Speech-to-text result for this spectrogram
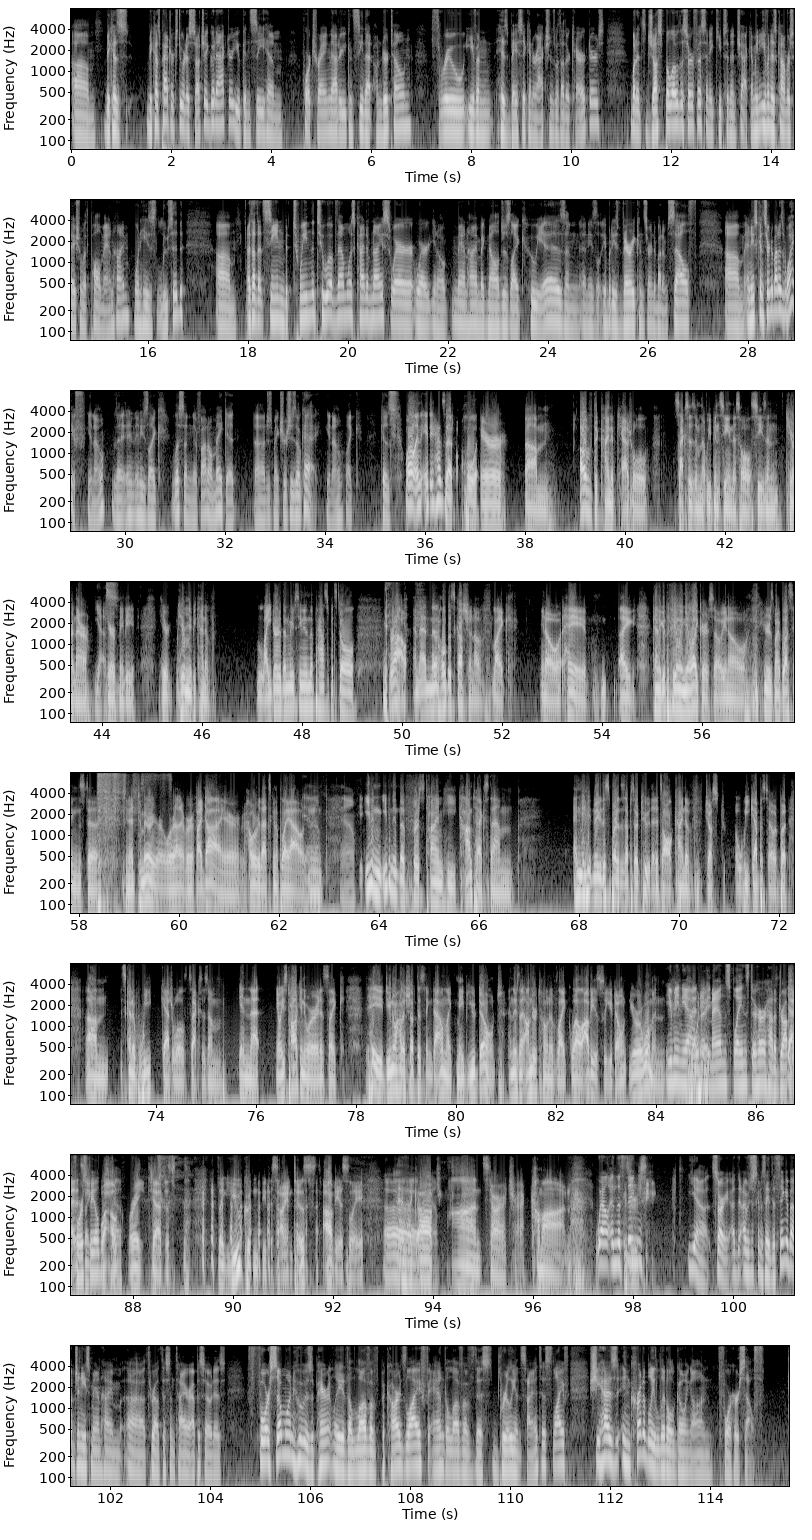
um, because because Patrick Stewart is such a good actor, you can see him portraying that, or you can see that undertone through even his basic interactions with other characters. But it's just below the surface, and he keeps it in check. I mean, even his conversation with Paul Mannheim when he's lucid. Um, I thought that scene between the two of them was kind of nice, where where you know Mannheim acknowledges like who he is, and and he's but he's very concerned about himself. Um, and he's concerned about his wife, you know, the, and, and he's like, listen, if I don't make it, uh, just make sure she's okay, you know, like, because Well, and it has that whole air um, of the kind of casual sexism that we've been seeing this whole season here and there. Yes. Here maybe here here maybe kind of lighter than we've seen in the past, but still throughout. and and the whole discussion of like, you know, hey, I kind of get the feeling you like her, so you know, here's my blessings to, you know, to marry her or whatever if I die or however that's going to play out. Yeah. And Yeah. even even in the first time he contacts them, and maybe maybe this is part of this episode too, that it's all kind of just a weak episode, but um, it's kind of weak casual sexism in that you know he's talking to her and it's like hey do you know how to shut this thing down like maybe you don't and there's that undertone of like well obviously you don't you're a woman You mean yeah, And when then- he mansplains to her how to drop yeah, the force like, field? Wow, Yeah. great. Yeah, just it's like you couldn't be the scientist, obviously. and like, Oh, oh, yeah. come on, Star Trek, come on. Well, and the thing, yeah, sorry, I, I was just going to say the thing about Janice Manheim uh, throughout this entire episode is, for someone who is apparently the love of Picard's life and the love of this brilliant scientist's life, she has incredibly little going on for herself.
